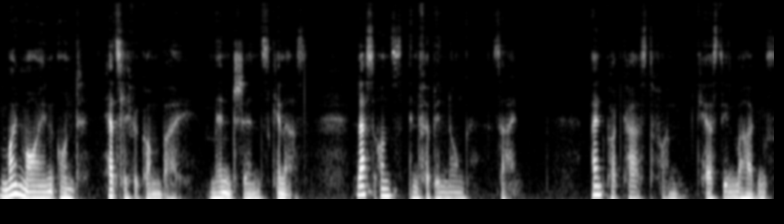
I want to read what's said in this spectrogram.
Moin Moin und herzlich willkommen bei Menschenskinners. Lass uns in Verbindung sein. Ein Podcast von Kerstin Magens.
